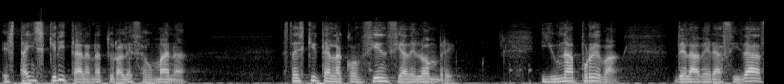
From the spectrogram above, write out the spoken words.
está inscrita en la naturaleza humana, está inscrita en la conciencia del hombre. Y una prueba de la veracidad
